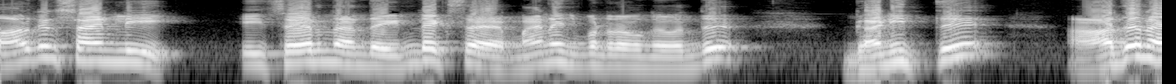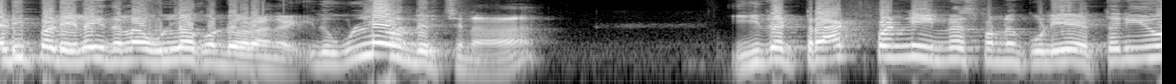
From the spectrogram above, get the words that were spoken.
மார்கன் ஸ்டான்லி சேர்ந்த அந்த இண்டெக்ஸை மேனேஜ் பண்ணுறவங்க வந்து கணித்து அதன் அடிப்படையில் இதெல்லாம் உள்ளே கொண்டு வராங்க. இது உள்ளே வந்துருச்சுன்னா இதை ட்ராக் பண்ணி இன்வெஸ்ட் பண்ணக்கூடிய எத்தனையோ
